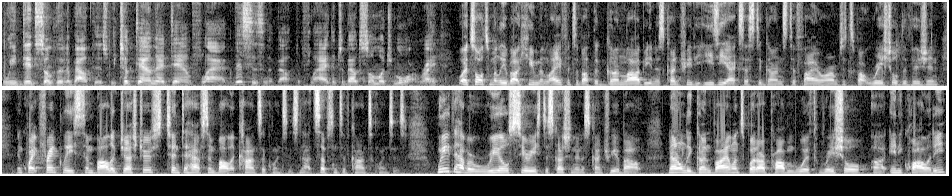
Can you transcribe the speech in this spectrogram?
we did something about this. We took down that damn flag. This isn't about the flag. It's about so much more, right? Well, it's ultimately about human life. It's about the gun lobby in this country, the easy access to guns, to firearms. It's about racial division. And quite frankly, symbolic gestures tend to have symbolic consequences, not substantive consequences. We need to have a real serious discussion in this country about not only gun violence, but our problem with racial uh, inequality.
